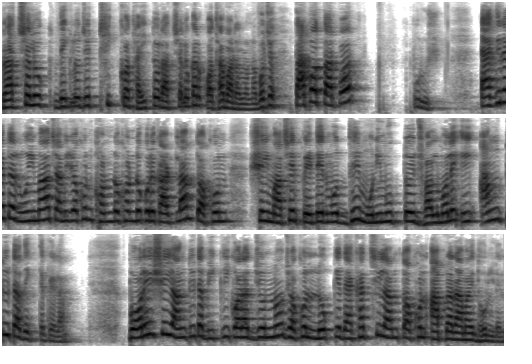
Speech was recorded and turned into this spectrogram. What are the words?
রাজশালোক দেখল যে ঠিক কথাই, তো রাজশালোক আর কথা বাড়ালো না। বলছে, তারপর তারপর? পুরুষ, একদিন একটা রুই মাছ আমি যখন খণ্ড খণ্ড করে কাটলাম, তখন সেই মাছের পেটের মধ্যে মণিমুক্ত ঝলমলে এই আংটিটা দেখতে পেলাম। পরে সেই আংটিটা বিক্রি করার জন্য যখন লোককে দেখাচ্ছিলাম, তখন আপনারা আমায় ধরলেন।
